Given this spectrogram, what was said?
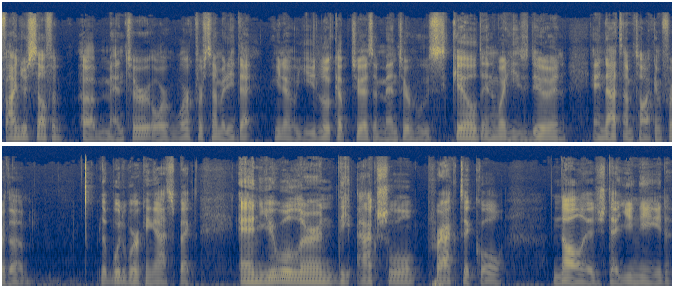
find yourself a, a mentor or work for somebody that you know you look up to as a mentor who's skilled in what he's doing, and that's I'm talking for the the woodworking aspect, and you will learn the actual practical knowledge that you need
